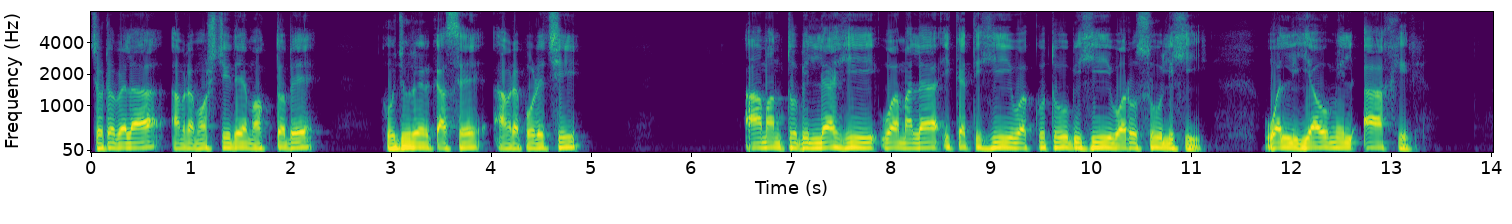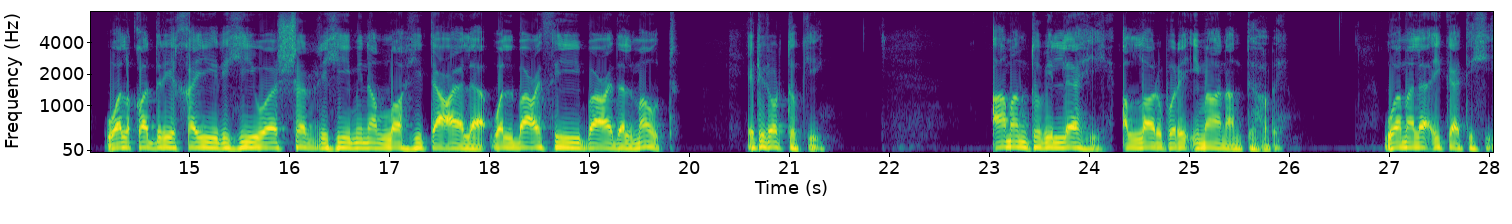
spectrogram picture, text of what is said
ছোটবেলা আমরা মসজিদে, মক্তবে, হুজুরের কাছে আমরা পড়েছি, আমান্তু বিল্লাহি ওয়া মালা ইকাতিহি ওয়া কুতুবিহি ওয়া রসুলিহি ওয়াল ইয়াউমিল আখির ওয়াল কদরি খাইরিহি ওয়া শর্রিহি মিনাল্লাহি তাআলা ওয়াল বাআসি বা'দাল মাউত। এটির অর্থ কী? আমান্তু বিল্লাহি, আল্লাহর উপরে ইমান আনতে হবে। ওয়ামালা ইকাতিহি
